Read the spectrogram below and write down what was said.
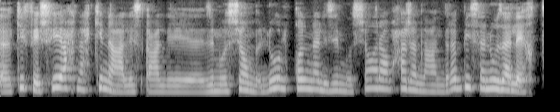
كيفاش هي احنا حكينا على على زيموسيون من الاول قلنا لي زيموسيون راهم حاجه من عند ربي سا نوز اليرت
